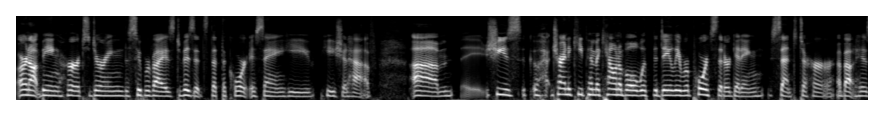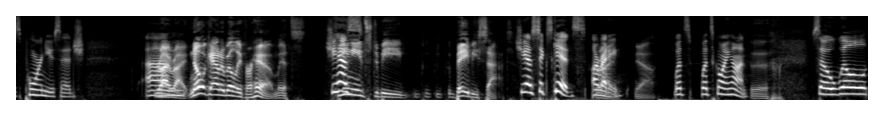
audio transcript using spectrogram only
are not being hurt during the supervised visits that the court is saying he he should have um she's trying to keep him accountable with the daily reports that are getting sent to her about his porn usage right, Um, right. No accountability for him. It's She he needs to be babysat she has six kids already Right. Yeah. What's what's going on? Ugh. So we'll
